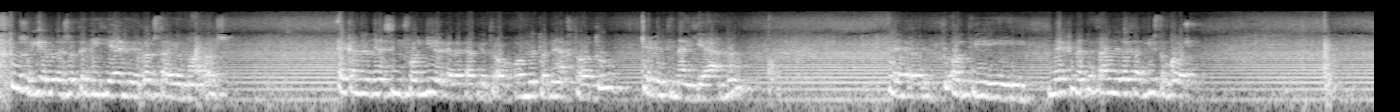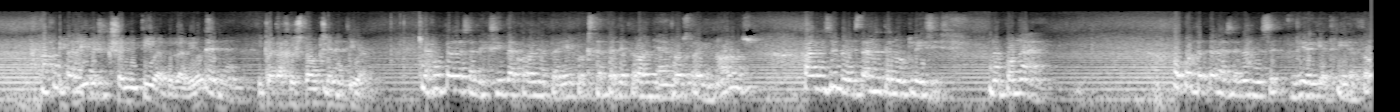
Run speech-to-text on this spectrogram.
Αυτός ο γέροντας όταν είχε έρθει εδώ στο Άγιος Μάρος, έκανε μια συμφωνία κατά κάποιο τρόπο με τον εαυτό του και με την Αγιάννα ε, ότι μέχρι να πεθάνει δεν θα βγει στον κόσμο. η πλήρης ξενιτία δηλαδή, έτσι. Ναι, ναι. Η καταχριστόν ναι. ξενιτία. Ναι. Και αφού πέρασαν 60 χρόνια περίπου, 65 χρόνια εδώ στο Αγινόρος, άρχισε να αισθάνεται ενοχλήσεις, να πονάει. Οπότε πέρασε ένας δύο γιατροί εδώ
